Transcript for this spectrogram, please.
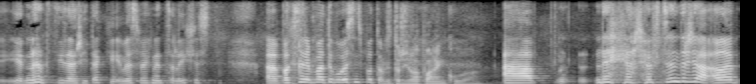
11. září taky, ve svých necelých šesti. A pak se nepamatuju vůbec nic potom. Jsi držela panenku. A... a ne, já nevím, jsem držela, ale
